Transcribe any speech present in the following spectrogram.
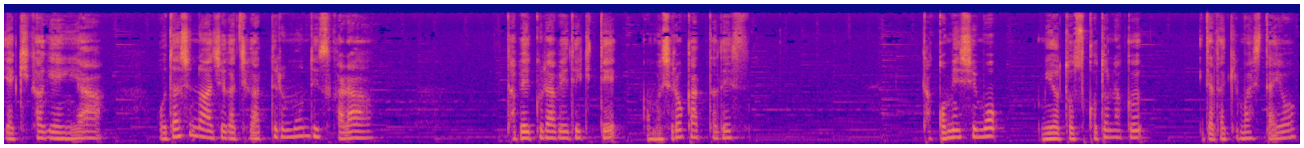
焼き加減やお出汁の味が違ってるもんですから食べ比べできて面白かったです。タコ飯も見落とすことなくいただきましたよ。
